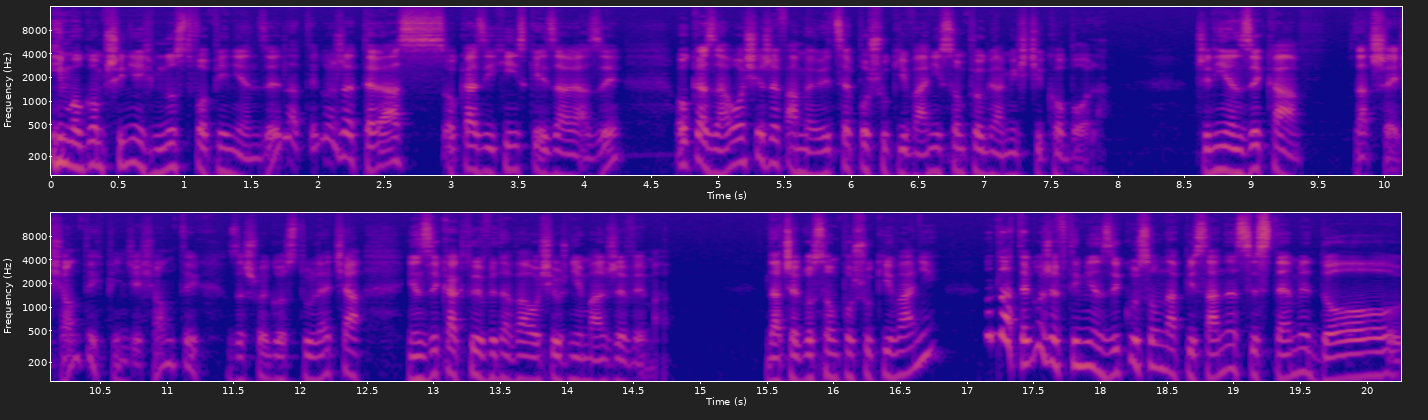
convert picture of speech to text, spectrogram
i mogą przynieść mnóstwo pieniędzy, dlatego że teraz z okazji chińskiej zarazy okazało się, że w Ameryce poszukiwani są programiści COBOLa, czyli języka z lat 60., 50. zeszłego stulecia, języka, który wydawało się już niemalże wymarł. Dlaczego są poszukiwani? No dlatego, że w tym języku są napisane systemy do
